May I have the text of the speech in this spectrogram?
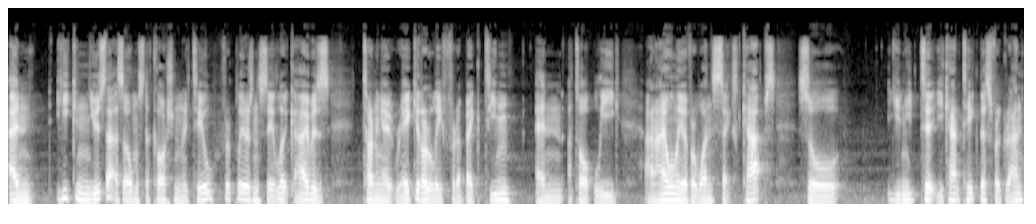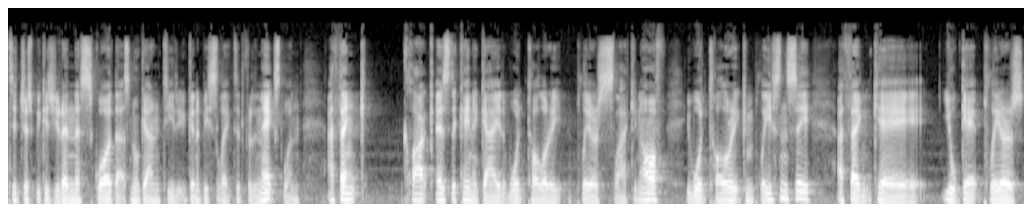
and he can use that as almost a cautionary tale for players and say, look, I was turning out regularly for a big team in a top league, and I only ever won six caps. So you need to you can't take this for granted just because you're in this squad. That's no guarantee that you're going to be selected for the next one. I think Clarke is the kind of guy that won't tolerate players slacking off. He won't tolerate complacency. I think uh, you'll get players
